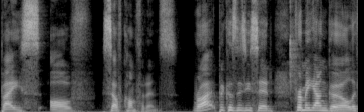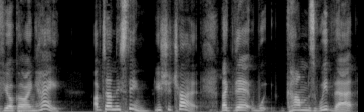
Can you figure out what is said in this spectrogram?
base of self confidence, right? Because as you said, from a young girl, if you're going, hey. I've done this thing. You should try it. Like there w- comes with that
